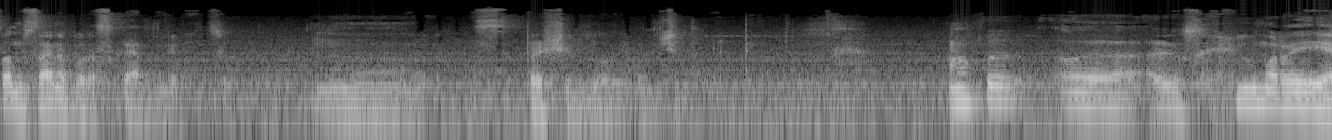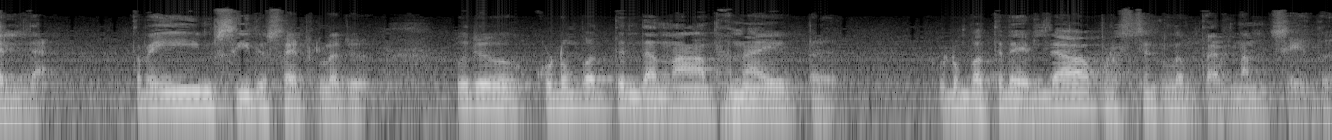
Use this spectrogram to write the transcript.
സംസ്ഥാന പുരസ്കാരം ലഭിച്ചു. സ്പെഷ്യൽ ജോലി ലഭിച്ചിട്ട് കിട്ടി അത് ഹ്യൂമറേ അല്ല. അത്രയും സീരിയസ് ആയിട്ടുള്ളൊരു ഒരു കുടുംബത്തിന്റെ നാഥനായിട്ട് കുടുംബത്തിലെ എല്ലാ പ്രശ്നങ്ങളും തരണം ചെയ്ത്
